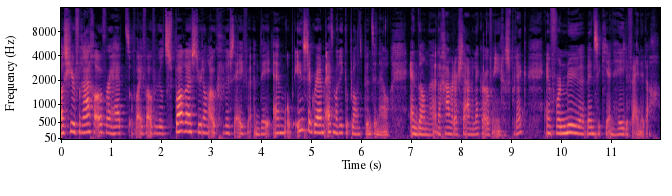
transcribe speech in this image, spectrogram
Als je hier vragen over hebt of even over wilt sparren, stuur dan ook gerust even een DM op Instagram, mariekeplant.nl. En dan, uh, dan gaan we daar samen lekker over in gesprek. En voor nu uh, wens ik je een hele fijne dag.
